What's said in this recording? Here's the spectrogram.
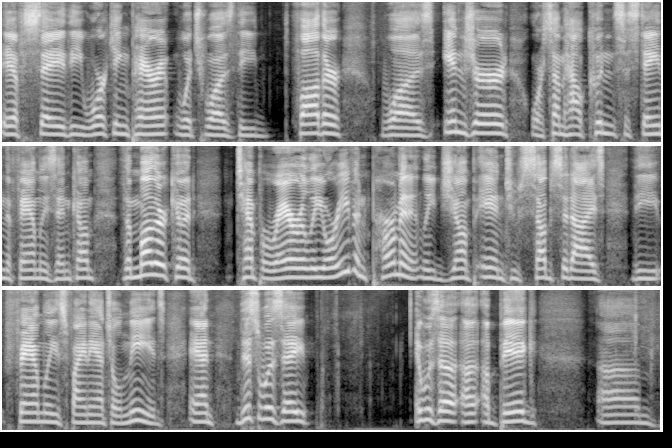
if, say, the working parent, which was the father, was injured or somehow couldn't sustain the family's income, the mother could temporarily or even permanently jump in to subsidize the family's financial needs. And this was a it was a a, a big um,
